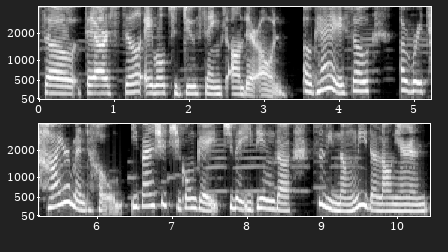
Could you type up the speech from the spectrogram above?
So they are still able to do things on their own. Okay, so a retirement home 一般是提供给具备一定的自理能力的老年人。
